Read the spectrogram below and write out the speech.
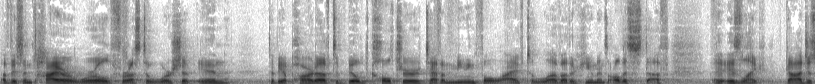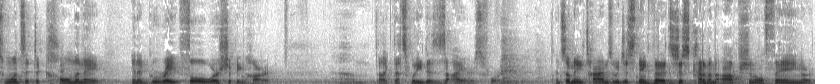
of this entire world for us to worship in, to be a part of, to build culture, to have a meaningful life, to love other humans. All this stuff is like God just wants it to culminate in a grateful, worshiping heart. Um, like that's what He desires for you. And so many times we just think that it's just kind of an optional thing or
